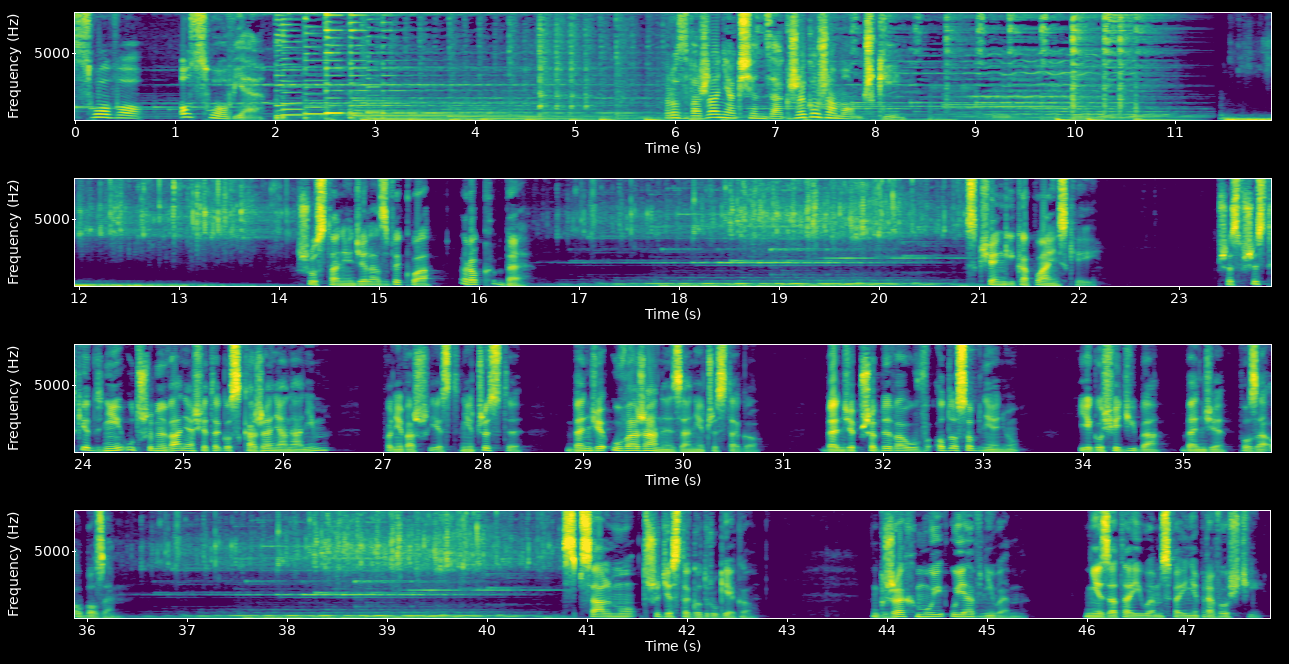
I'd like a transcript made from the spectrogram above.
słowo o słowie. Rozważania księdza Grzegorza Mączki. Szósta niedziela zwykła, rok B. Z księgi kapłańskiej. Przez wszystkie dni utrzymywania się tego skażenia na nim, ponieważ jest nieczysty, będzie uważany za nieczystego. Będzie przebywał w odosobnieniu, jego siedziba będzie poza obozem. Z Psalmu 32. Grzech mój ujawniłem, nie zataiłem swej nieprawości.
